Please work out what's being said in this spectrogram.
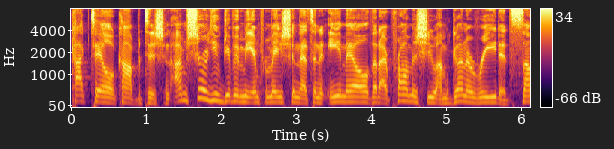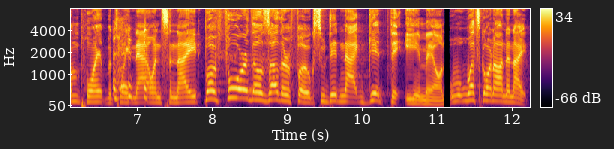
Cocktail competition. I'm sure you've given me information that's in an email that I promise you I'm gonna read at some point between now and tonight. But for those other folks who did not get the email, what's going on tonight?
